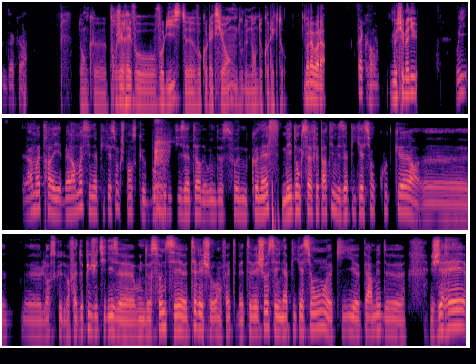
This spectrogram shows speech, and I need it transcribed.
D'accord. Donc euh, pour gérer vos, vos listes, euh, vos collections, d'où le nom de Collecto. Voilà, voilà. D'accord. Monsieur Manu. Oui, à moi de travailler. Ben alors moi c'est une application que je pense que beaucoup d'utilisateurs de Windows Phone connaissent, mais donc ça fait partie de mes applications coup de cœur euh, euh, lorsque, enfin depuis que j'utilise euh, Windows Phone, c'est euh, TV Show en fait. Bah, TV Show, c'est une application qui permet de gérer,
